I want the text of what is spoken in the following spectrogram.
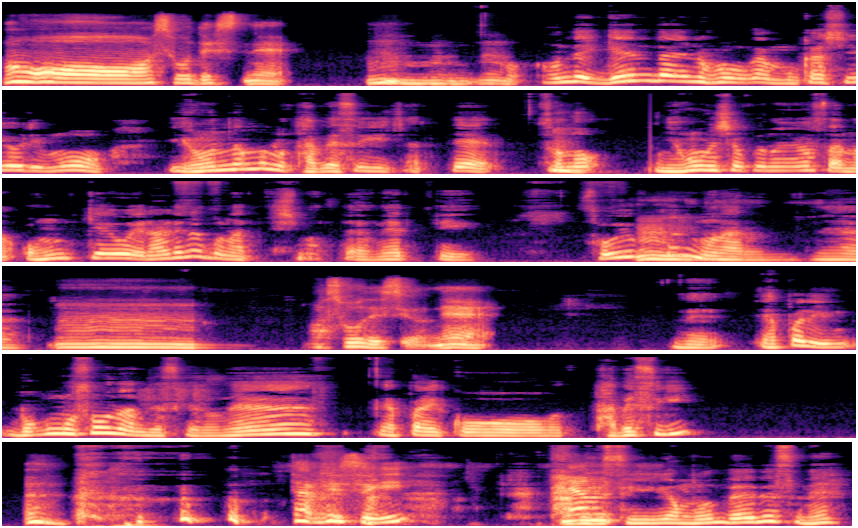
ああ、そうですね。うんうんうん、ほんで、現代の方が昔よりもいろんなもの食べ過ぎちゃって、その日本食の良さの恩恵を得られなくなってしまったよねっていう、そういうことにもなるんですね。うん。うんあ、そうですよね。で、やっぱり僕もそうなんですけどね。やっぱりこう、食べ過ぎ？うん。食べ過ぎ？食べ過ぎが問題ですね。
